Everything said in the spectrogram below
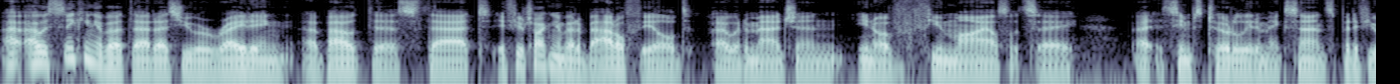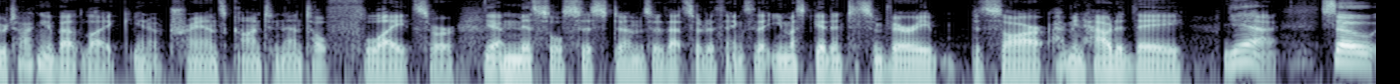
I, I, was thinking about that as you were writing about this. That if you're talking about a battlefield, I would imagine you know of a few miles, let's say, uh, it seems totally to make sense. But if you were talking about like you know transcontinental flights or yeah. missile systems or that sort of things, that you must get into some very bizarre. I mean, how did they? Yeah. So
